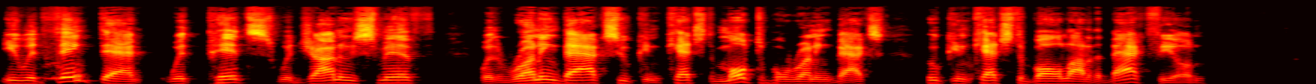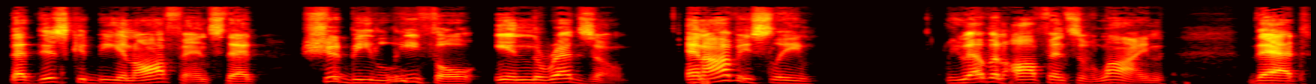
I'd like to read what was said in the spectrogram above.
you would think that with Pitts, with Jonnu Smith, with running backs who can catch the multiple running backs who can catch the ball out of the backfield, that this could be an offense that should be lethal in the red zone. And obviously, you have an offensive line that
